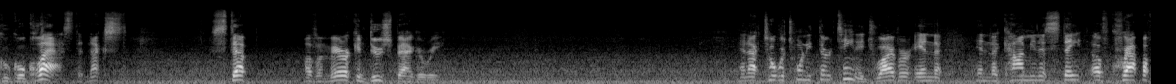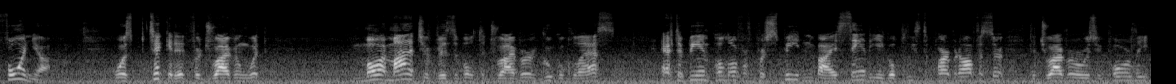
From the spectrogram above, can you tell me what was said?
Google Glass, the next step of American douchebaggery. In October 2013, a driver in the, in the communist state of Crapafornia was ticketed for driving with monitor visible to driver Google Glass. After being pulled over for speeding by a San Diego Police Department officer, the driver was reportedly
